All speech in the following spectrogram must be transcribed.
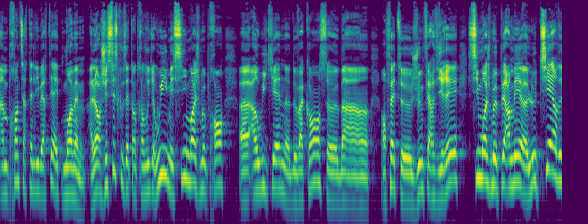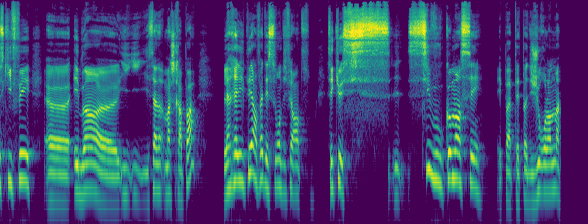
à me prendre certaines libertés, à être moi-même. Alors, je sais ce que vous êtes en train de vous dire. Oui, mais si moi je me prends euh, un week-end de vacances, euh, ben en fait, euh, je vais me faire virer. Si moi je me permets le tiers de ce qu'il fait, eh ben, ça ne marchera pas. La réalité, en fait, est souvent différente. C'est que si, si vous commencez, et pas peut-être pas du jour au lendemain,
